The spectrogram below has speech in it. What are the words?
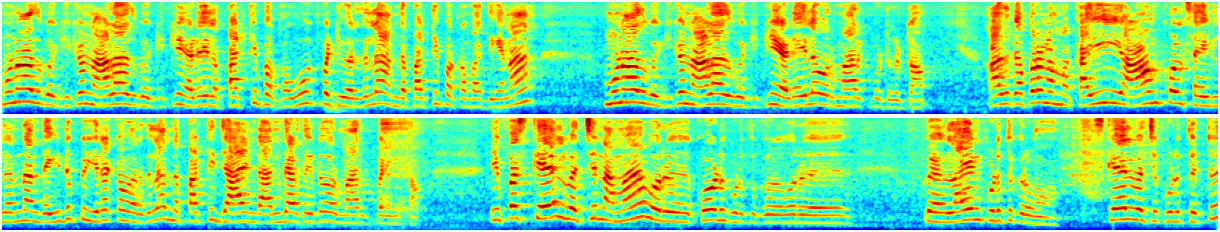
மூணாவது கொக்கிக்கும் நாலாவது கொக்கிக்கும் இடையில பட்டி பக்கம் ஊக்குப்பட்டி வருதுல்ல அந்த பட்டி பக்கம் பார்த்திங்கன்னா மூணாவது கொக்கிக்கும் நாலாவது கொக்கிக்கும் இடையில ஒரு மார்க் போட்டுக்கிட்டோம். அதுக்கப்புறம் நம்ம கை ஆம்கோல் சைட்லேருந்து அந்த இடுப்பு இறக்கம் வருதுல அந்த பட்டி ஜாயிண்ட் அந்த இடத்துக்கிட்ட ஒரு மார்க் பண்ணிக்கிட்டோம். இப்போ ஸ்கேல் வச்சு நம்ம ஒரு கோடு கொடுத்துக்கு ஒரு லைன் கொடுத்துக்குருவோம். ஸ்கேல் வச்சு கொடுத்துட்டு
